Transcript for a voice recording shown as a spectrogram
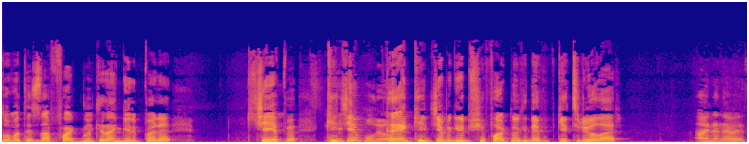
domatesler farklı ülkeden gelip böyle şey yapıyor. Ketçap oluyorlar. Kanka ketçapı gidip şey farklı ülkede yapıp getiriyorlar. Aynen evet.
